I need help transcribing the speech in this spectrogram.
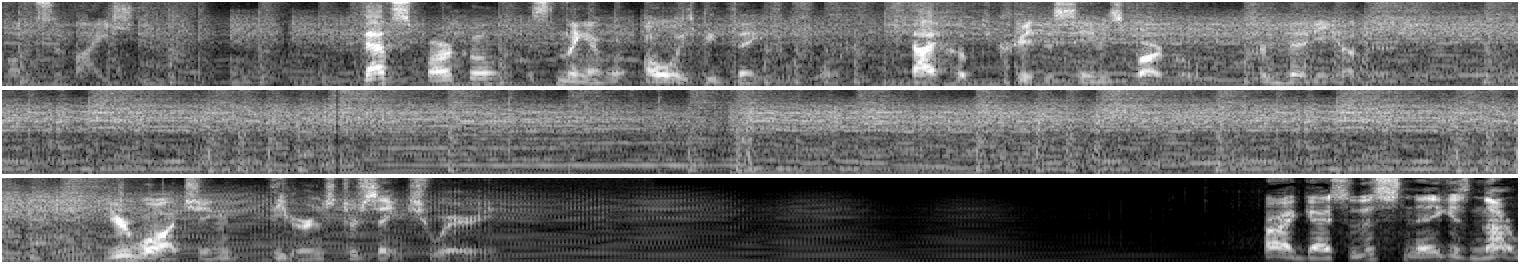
Conservation. That sparkle is something I will always be thankful for. I hope to create the same sparkle for many others. You're watching the Ernster Sanctuary. Alright guys, so this snake is not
